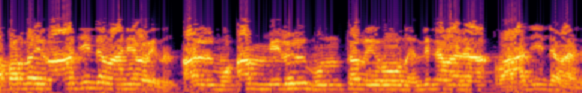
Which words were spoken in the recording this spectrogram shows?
അപ്പൊ ഈ റാജിന്റെ മാനയെ പറയുന്നത്? അൽ മുഹമ്മിലുൽ മുന്തളിറൂന്ന് എന്തിന്റെ മാന റാജിന്റെ മാന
